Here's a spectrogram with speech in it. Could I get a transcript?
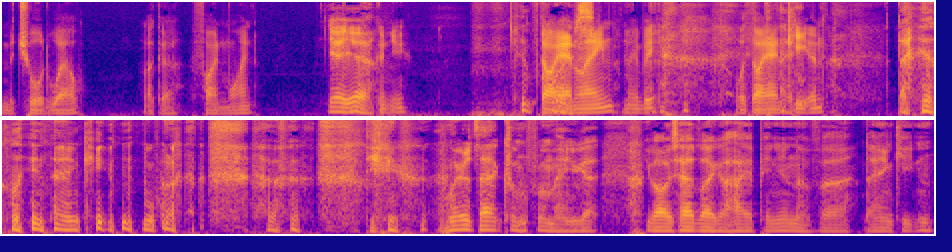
matured well, like a fine wine. Yeah, Couldn't- yeah. Couldn't you? Diane. Lane, maybe, or Diane Keaton. Diane Diane Keaton. Do you, where's that come from, man? You got, you've always had like a high opinion of uh, Diane Keaton.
